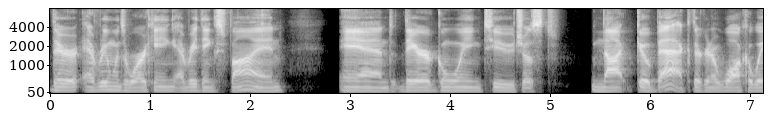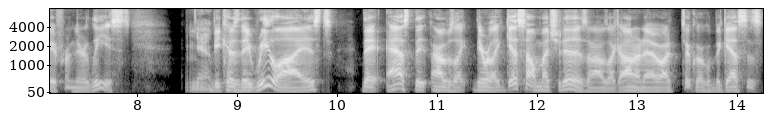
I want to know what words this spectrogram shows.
they're everyone's working, everything's fine, and they're going to just not go back. They're going to walk away from their lease. Yeah. Because they realized they asked I was like they were like guess how much it is and I was like I don't know. I took a couple of guesses.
